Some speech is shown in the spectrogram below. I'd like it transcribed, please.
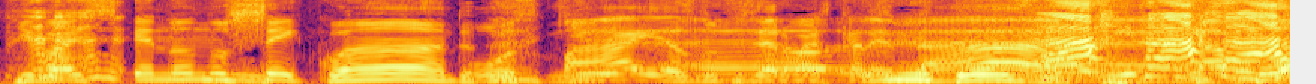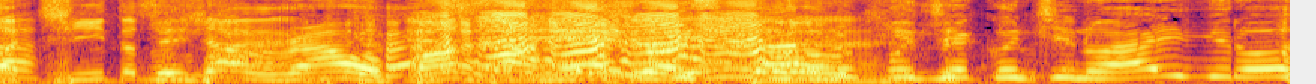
que vai ser no não sei quando, Os que- maias não fizeram mais calendário. Acabou a tinta Você já maias. rau, passa a régua aí, não podia continuar e virou.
